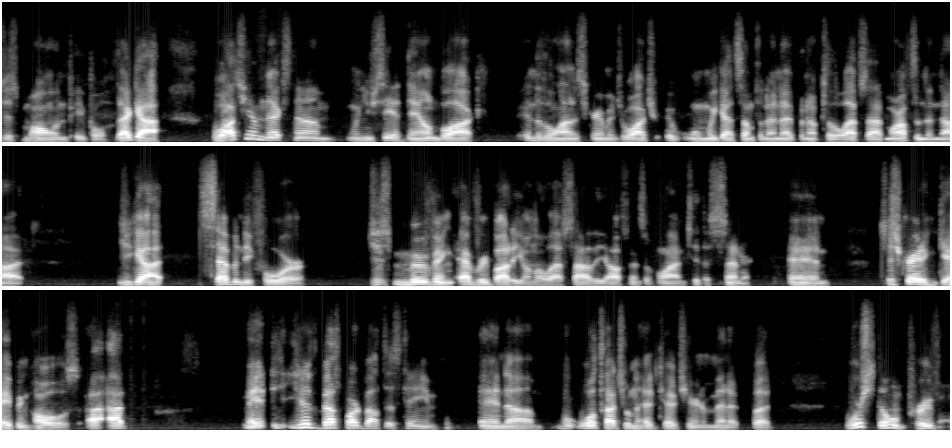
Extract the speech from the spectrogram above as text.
just mauling people. That guy. Watch him next time when you see a down block into the line of scrimmage. Watch when we got something and open up to the left side. More often than not, you got 74 just moving everybody on the left side of the offensive line to the center and just creating gaping holes. I, I man, you know the best part about this team, and um, we'll touch on the head coach here in a minute, but we're still improving.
